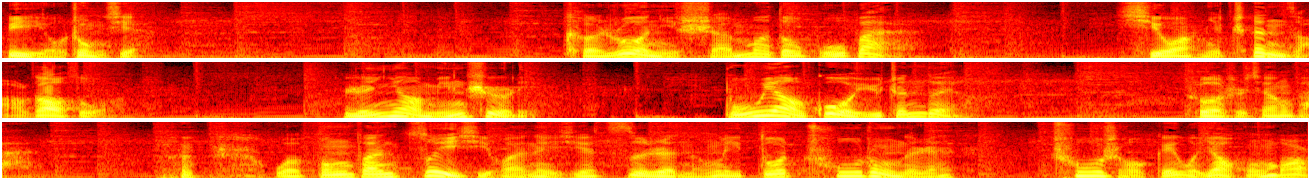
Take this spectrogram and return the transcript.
必有重谢。可若你什么都不办，希望你趁早告诉我。人要明事理。不要过于针对了。若是相反，哼，我风帆最喜欢那些自认能力多出众的人，出手给我要红包。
